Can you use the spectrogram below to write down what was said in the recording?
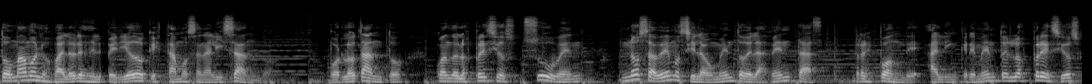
tomamos los valores del periodo que estamos analizando. Por lo tanto, cuando los precios suben, no sabemos si el aumento de las ventas responde al incremento en los precios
